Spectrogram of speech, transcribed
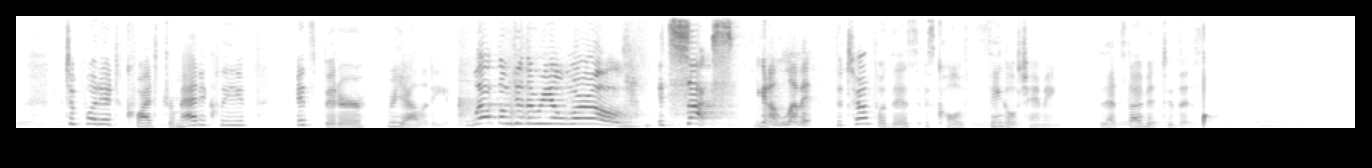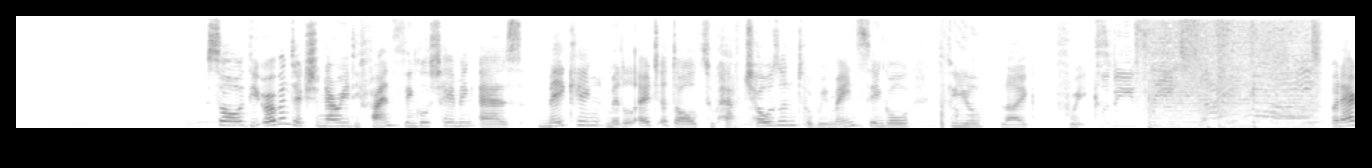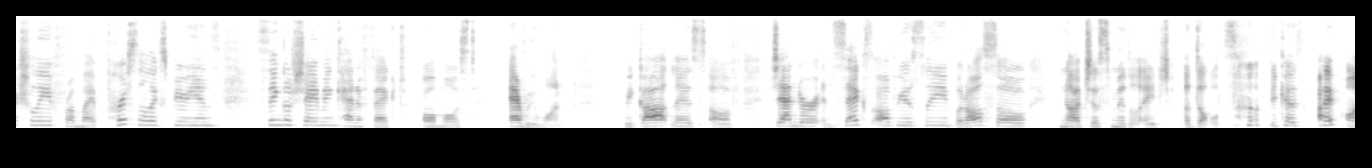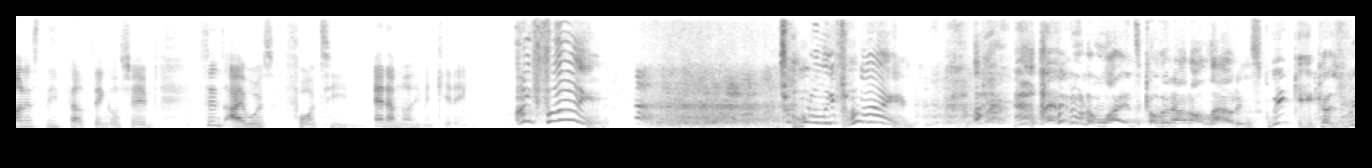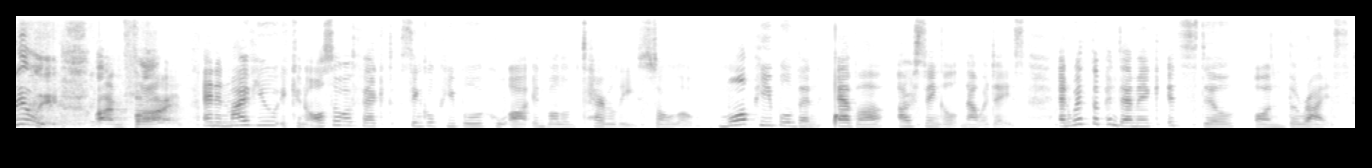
To put it quite dramatically, it's bitter reality. Welcome to the real world! It sucks! You're gonna love it. The term for this is called single shaming. Let's dive into this. So, the Urban Dictionary defines single shaming as making middle aged adults who have chosen to remain single feel like freaks. But actually, from my personal experience, single shaming can affect almost everyone, regardless of gender and sex, obviously, but also not just middle aged adults, because I've honestly felt single shamed since I was 14, and I'm not even kidding. I'm fine! totally fine! I, I don't know why it's coming out all loud and squeaky, because really, I'm fine. And in my view, it can also affect single people who are involuntarily solo. More people than ever are single nowadays, and with the pandemic, it's still on the rise.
